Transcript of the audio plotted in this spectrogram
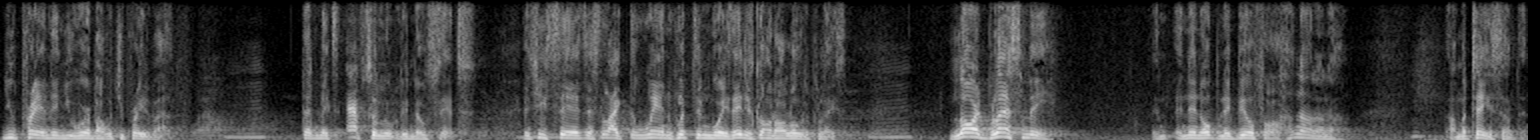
You pray and then you worry about what you prayed about. That makes absolutely no sense. And she says it's like the wind whipped in waves. They just gone all over the place. Lord bless me. And, and then open their bill for, no, no, no. I'm going to tell you something.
